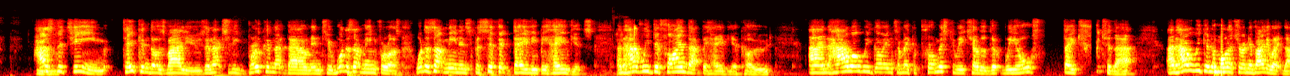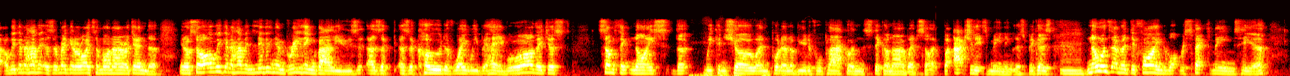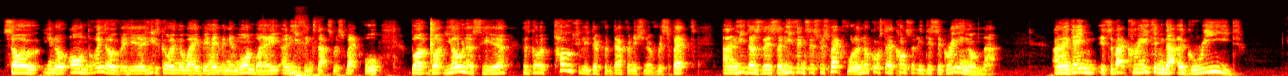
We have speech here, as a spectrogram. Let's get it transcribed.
has mm. the team taken those values and actually broken that down into what does that mean for us? What does that mean in specific daily behaviors? And have we defined that behavior code? And how are we going to make a promise to each other that we all stay true to that? And how are we going to monitor and evaluate that? Are we going to have it as a regular item on our agenda? You know, so are we going to have in living and breathing values as a as a code of way we behave, or are they just something nice that we can show and put on a beautiful plaque and stick on our website. But actually, it's meaningless because mm. no one's ever defined what respect means here. So, you know, Andre over here, he's going away behaving in one way and he thinks that's respectful. But but Jonas here has got a totally different definition of respect and he does this and he thinks it's respectful. And of course, they're constantly disagreeing on that. And again, it's about creating that agreed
